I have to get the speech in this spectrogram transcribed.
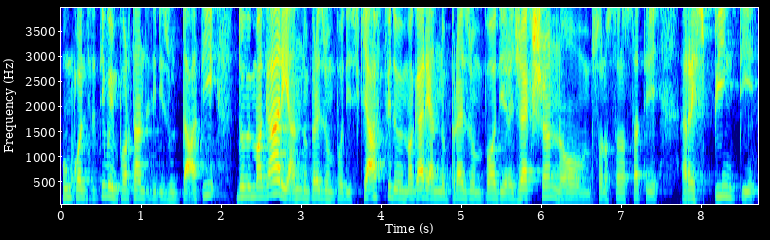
un quantitativo importante di risultati, dove magari hanno preso un po' di schiaffi, dove magari hanno preso un po' di rejection, no? sono, sono stati respinti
